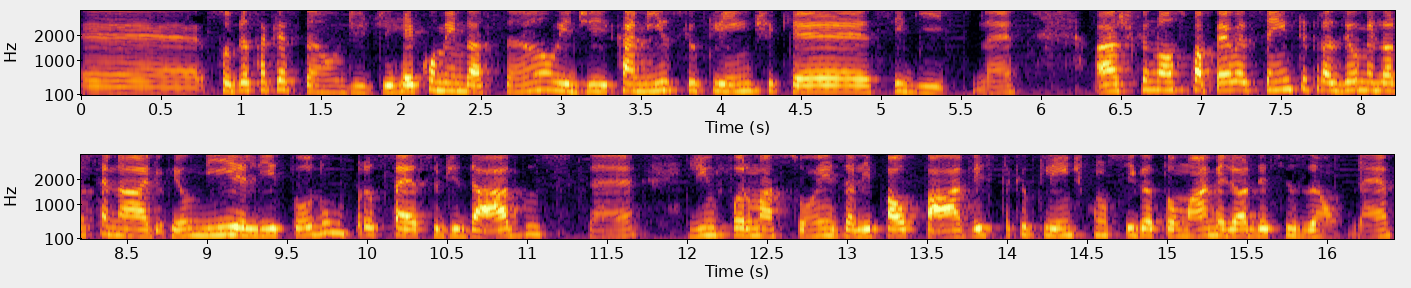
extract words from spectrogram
É, sobre essa questão de, de, recomendação e de caminhos que o cliente quer seguir, né? Acho que o nosso papel é sempre trazer o melhor cenário, reunir ali todo um processo de dados, né, de informações ali palpáveis para que o cliente consiga tomar a melhor decisão, né?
